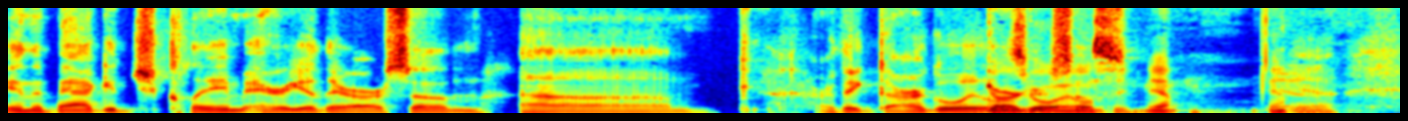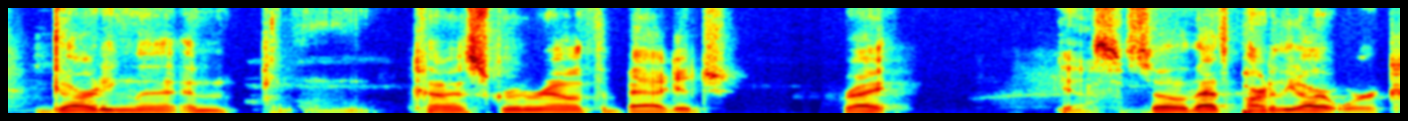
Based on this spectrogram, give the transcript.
in the baggage claim area, there are some. um Are they gargoyles? Gargoyles. Yep. Yep. yeah guarding the and kind of screwing around with the baggage right Yes. so that's part of the artwork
